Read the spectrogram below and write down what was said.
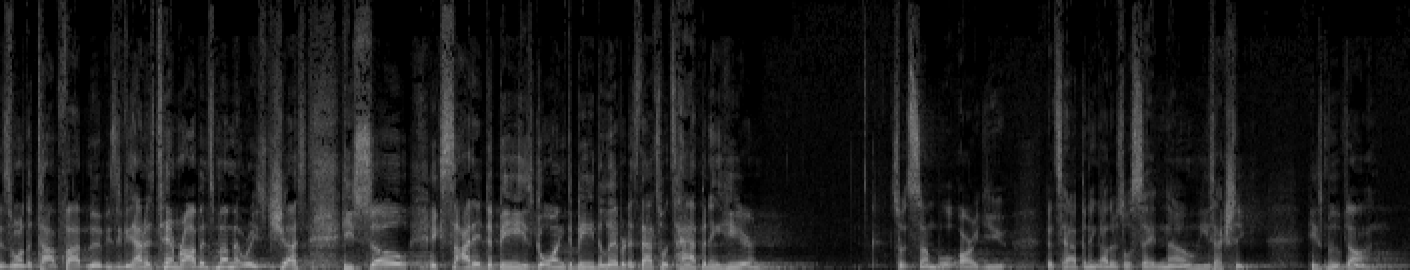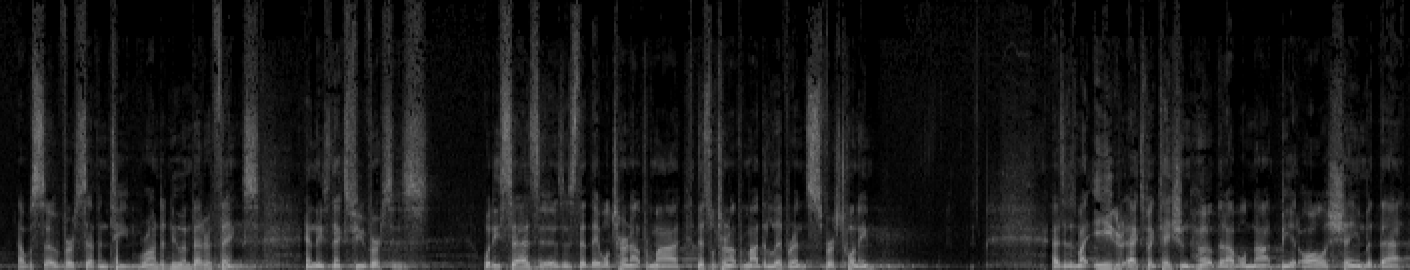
This is one of the top five movies. If you have his Tim Robbins moment where he's just, he's so excited to be, he's going to be delivered, is that's what's happening here? So some will argue that's happening. Others will say, no, he's actually, he's moved on. That was so verse 17. We're on to new and better things in these next few verses. What he says is, is that they will turn out for my, this will turn out for my deliverance, verse 20 as it is my eager expectation and hope that I will not be at all ashamed, but that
